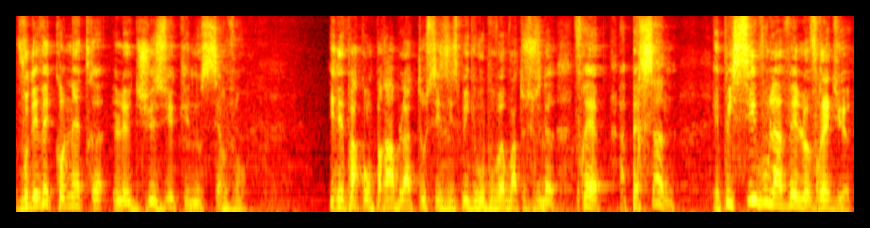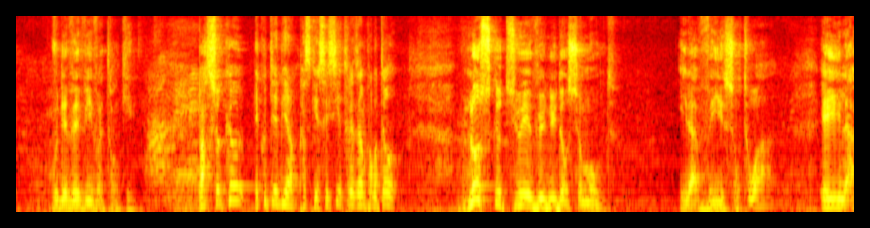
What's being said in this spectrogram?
vous devez connaître le Jésus que nous servons. Il n'est pas comparable à tous ces esprits que vous pouvez voir, tous ces frère, à personne. Et puis, si vous l'avez, le vrai Dieu, vous devez vivre tranquille. Parce que, écoutez bien, parce que ceci est très important. Lorsque tu es venu dans ce monde, il a veillé sur toi, et il a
